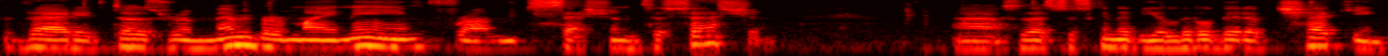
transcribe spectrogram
that it does remember my name from session to session. Uh, so that's just going to be a little bit of checking.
